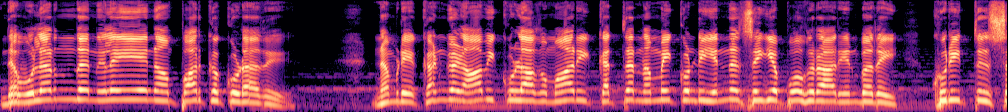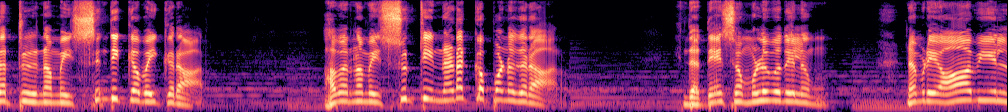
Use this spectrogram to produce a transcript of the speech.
இந்த உலர்ந்த நிலையே நாம் பார்க்கக்கூடாது. நம்முடைய கண்கள் ஆவிக்குள்ளாக மாறி கத்தர் நம்மை கொண்டு என்ன செய்ய போகிறார் என்பதை குறித்து சற்று நம்மை சிந்திக்க வைக்கிறார். அவர் நம்மை சுற்றி நடக்க பண்ணுகிறார். இந்த தேசம் முழுவதிலும் நம்முடைய ஆவியில்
